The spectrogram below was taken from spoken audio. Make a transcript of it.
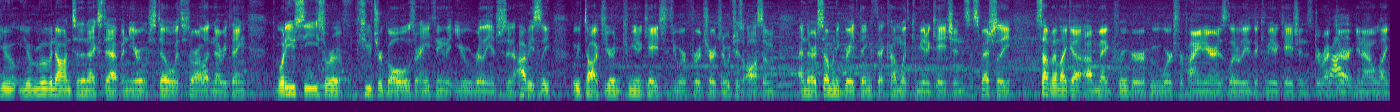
you you're moving on to the next step, and you're still with Charlotte and everything. What do you see, sort of future goals or anything that you're really interested in? Obviously, we've talked. You're in communications. You work for a church, which is awesome. And there are so many great things that come with communications, especially something like a, a Meg Kruger who works for Pioneer is literally the communications director. Right. You know, like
